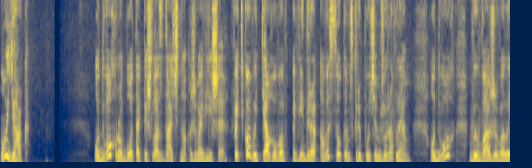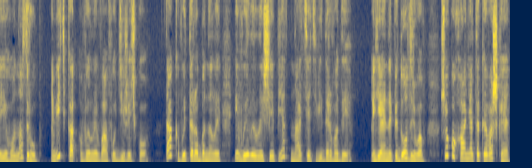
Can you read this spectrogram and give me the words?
Ну як? Удвох робота пішла значно жвавіше. Федько витягував відра високим скрипучим журавлем, удвох виважували його на зруб. Вітька виливав у діжечку. Так витарабанили і вилили ще 15 відер води. Я й не підозрював, що кохання таке важке,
